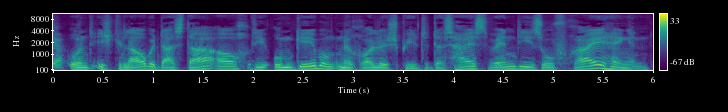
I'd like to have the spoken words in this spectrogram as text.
Ja. Und ich glaube, dass da auch die Umgebung eine Rolle spielte. Das heißt, wenn die so frei hängen,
